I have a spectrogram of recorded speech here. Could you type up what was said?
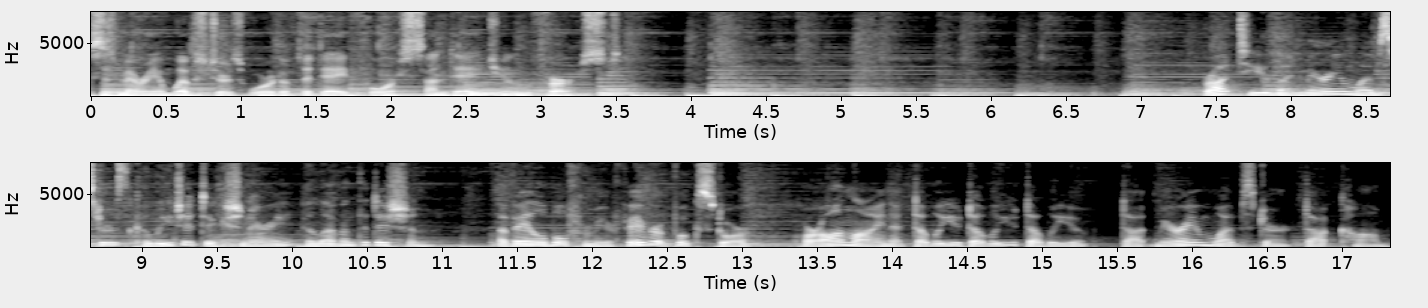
This is Merriam Webster's Word of the Day for Sunday, June 1st. Brought to you by Merriam Webster's Collegiate Dictionary, 11th edition. Available from your favorite bookstore or online at www.merriam-webster.com.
